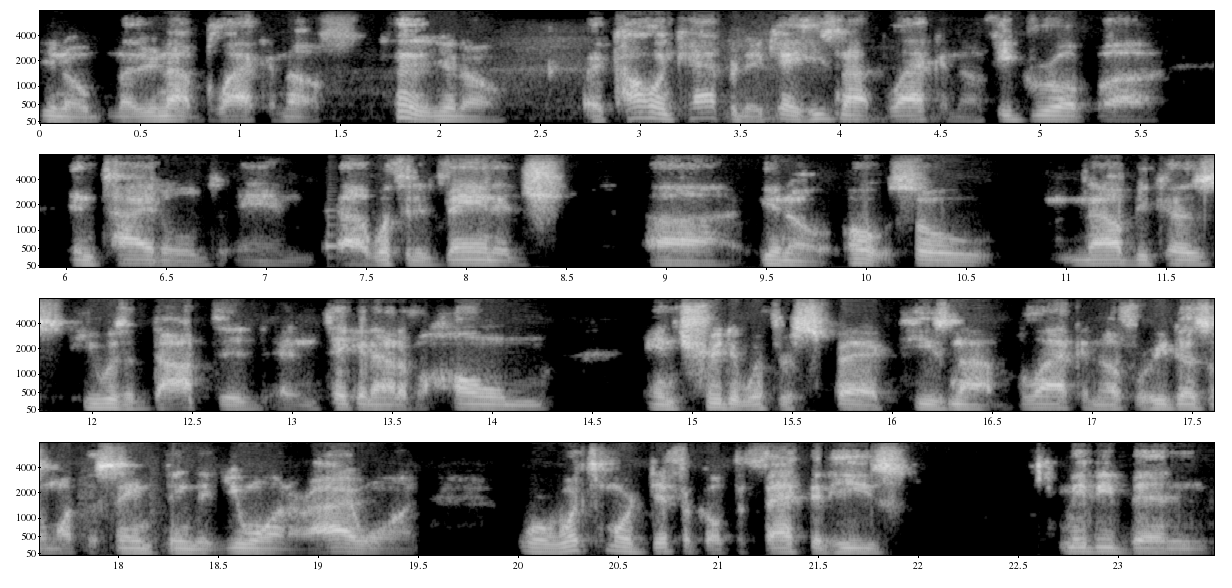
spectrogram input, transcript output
you know, you're not black enough, you know. Like Colin Kaepernick, hey, he's not black enough. He grew up uh, entitled and uh, with an advantage, uh, you know. Oh, so now because he was adopted and taken out of a home and treated with respect, he's not black enough, or he doesn't want the same thing that you want or I want. Or what's more difficult, the fact that he's maybe been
